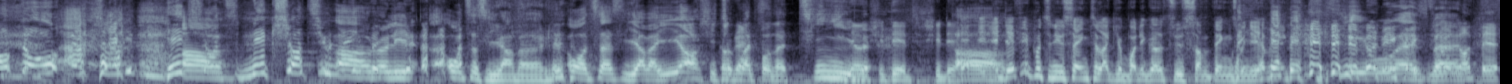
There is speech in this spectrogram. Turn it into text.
After all that shade, headshots, neck shots, you know. Oh, name it. Rolene, uh, ons is jammer. Ons is jammer. Yeah, she took one for the team. No, she did. She did. It, it definitely puts a new saying to like your body goes through some things when you have a kid. He You're was, man. lot there.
